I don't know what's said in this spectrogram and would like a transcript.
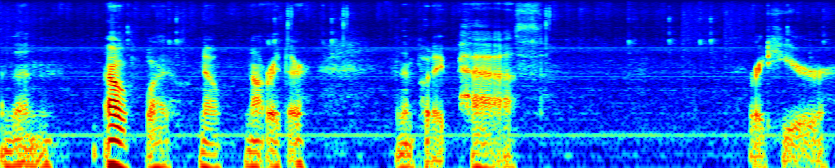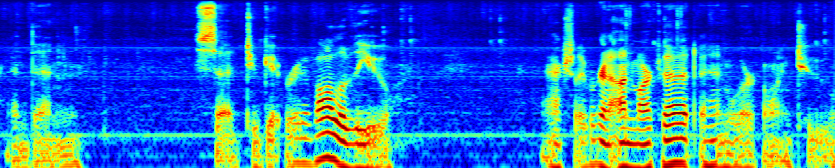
And then... Oh, why? No, not right there. And then put a path right here. And then said to get rid of all of you. Actually, we're going to unmark that and we're going to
